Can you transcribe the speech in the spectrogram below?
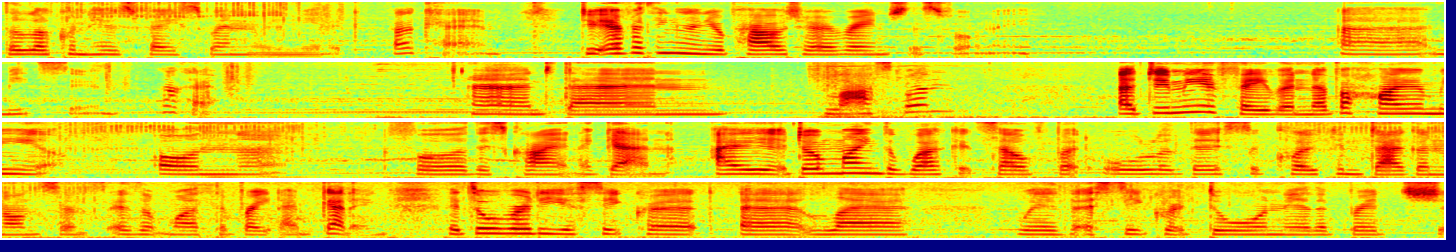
the look on his face when we meet. ag- Okay. Do everything in your power to arrange this for me. Uh, meet soon. Okay. And then last one. Uh, do me a favor, never hire me on for this client again. I don't mind the work itself, but all of this cloak and dagger nonsense isn't worth the rate I'm getting. It's already a secret uh, lair with a secret door near the bridge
